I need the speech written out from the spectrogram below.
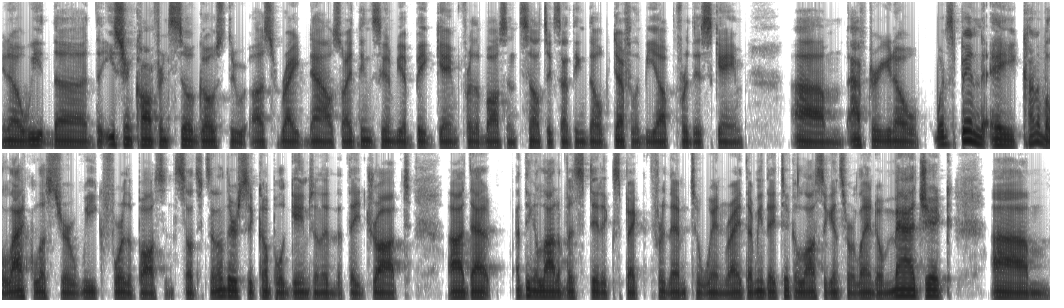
you know, we the the Eastern Conference still goes through us right now. So I think it's going to be a big game for the Boston Celtics. I think they'll definitely be up for this game um, after you know what's been a kind of a lackluster week for the Boston Celtics. I know there's a couple of games in there that they dropped uh, that I think a lot of us did expect for them to win. Right? I mean, they took a loss against Orlando Magic. Um,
